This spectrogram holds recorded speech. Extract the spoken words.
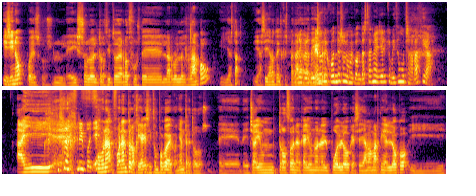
Y si no, pues os leéis solo el trocito de Rothfuss del árbol del relámpago y ya está. Y así ya no tenéis que esperar Vale, pero te he dicho noviembre. que cuentes lo que me contaste a mí ayer que me hizo mucha gracia. Hay... eh, fue, una, fue una antología que se hizo un poco de coña entre todos. Eh, de hecho, hay un trozo en el que hay uno en el pueblo que se llama Martín el Loco y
